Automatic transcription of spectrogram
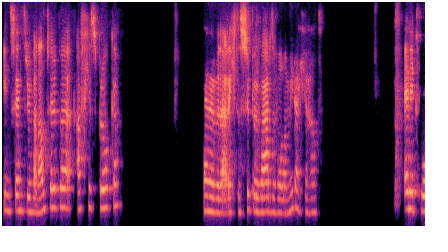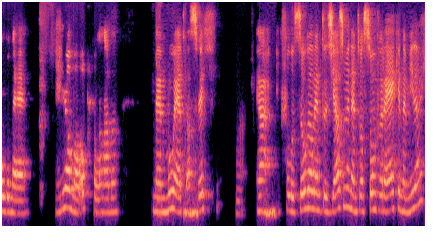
in het centrum van Antwerpen afgesproken. En we hebben daar echt een super waardevolle middag gehad. En ik voelde mij helemaal opgeladen. Mijn moeheid was weg. Ja, ik voelde zoveel enthousiasme en het was zo'n verrijkende middag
